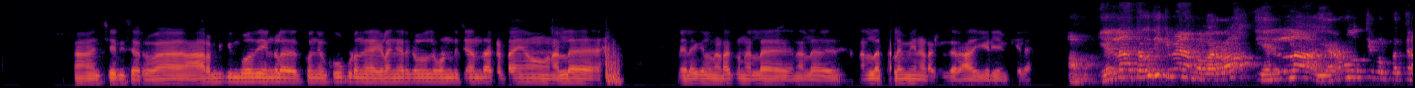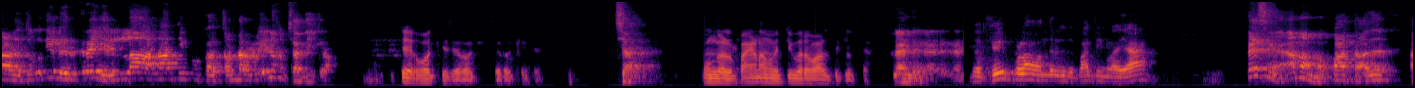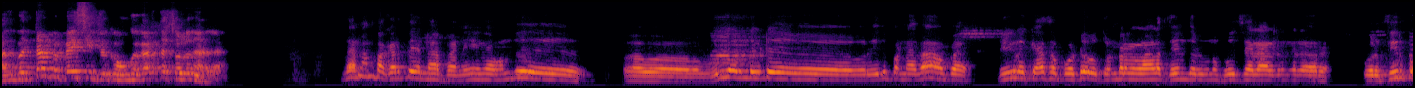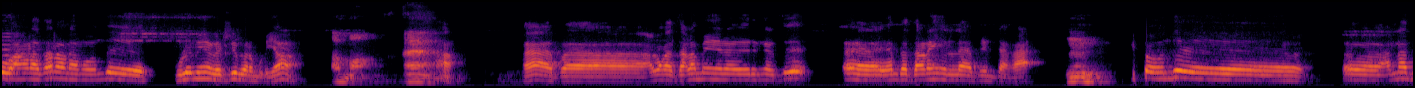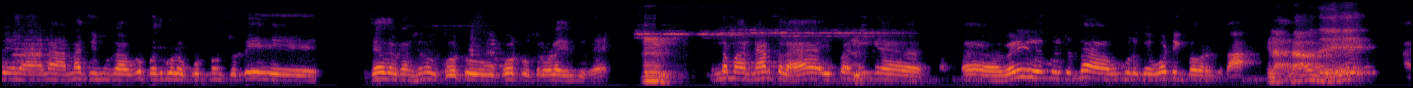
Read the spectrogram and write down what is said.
ஆ சரி சார் ஆரம்பிக்கும் போது எங்களை கொஞ்சம் கூப்பிடுங்க. இளைஞர்கள் ஒன்று சேர்ந்தா கட்டாயம் நல்ல வேலைகள் நடக்கும். நல்ல நல்ல நல்ல தலைமை நடக்கும் சார் ஏடிஎம்கேல ஆமா. எல்லா தொகுதிக்குமே நம்ம வர்றோம். எல்லா இருநூத்தி முப்பத்தி நாலு தொகுதியில் இருக்கிற எல்லா அதிமுக தொண்டர்களையும் நம்ம சந்திக்கிறோம். சரி okay sir okay sir okay sir சரி உங்கள் பயணம் வெற்றி பெற வாழ்த்துக்கள் சார் நன்றி நன்றி நன்றி. இந்த தீர்ப்புலாம் வந்திருக்குது பாத்தீங்களா ஐயா? பேசுங்க. ஆமா ஆமா பார்த்தா. அது அது பத்தி தான் இப்ப பேசிட்டு இருக்கோம். உங்க கருத்தை சொல்லுங்க அதுல. இதான் நம்ம கருத்து என்ன? இப்ப நீங்க வந்து உள்ள இருந்துகிட்டு ஒரு இது பண்ணாதான் இப்ப நீங்களும் கேஸ போட்டு ஒரு தொண்டர்களால தேர்ந்தெடுக்கணும் பொதுச் செயலாளருங்கிற ஒரு ஒரு தீர்ப்பு வாங்கினாதானே நம்ம வந்து முழுமையா வெற்றி பெற முடியும்? ஆமா. ஆஹ் இப்ப அவங்க தலைமையில இருக்கிறது அஹ், எந்த தடையும் இல்லை அப்படின்ட்டாங்க. இப்ப வந்து அண்ணா அண்ணா திமுகவுக்கு பொதுக்குழு கூட்டணும்னு சொல்லி தேர்தல் கமிஷன் கோர்ட்டு கோர்ட் உத்தரவுல இருக்குது. இந்த மாதிரி நேரத்துல இப்ப நீங்க வெளியில இருந்துகிட்டு இருந்தா உங்களுக்கு ஓட்டிங் பவர் இருக்குதா? இல்ல அதாவது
